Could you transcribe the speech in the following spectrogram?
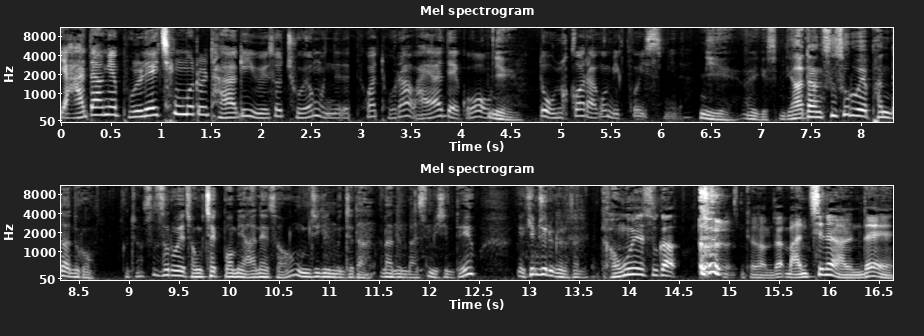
야당의 본래의 책무를 다하기 위해서 조영 원내대표가 돌아와야 되고 예. 또올 거라고 믿고 있습니다. 예, 알겠습니다. 야당 스스로의 판단으로 그죠? 스스로의 정책 범위 안에서 움직일 문제다라는 말씀이신데요. 네, 김준우 변호사님. 경우의 수가 죄송합니다. 많지는 않은데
